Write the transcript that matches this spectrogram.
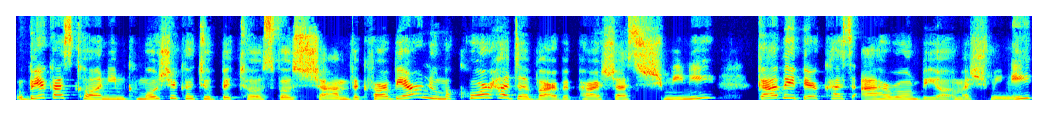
וברכס כהנים כמו שכתוב בתוספוס שם, וכבר ביארנו מקור הדבר בפרשת שמיני, גבי ברכס אהרון ביום השמיני.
